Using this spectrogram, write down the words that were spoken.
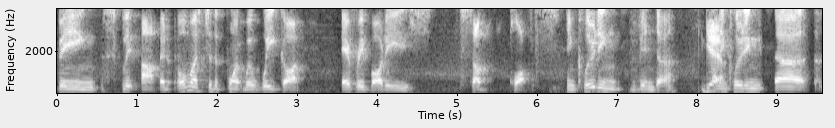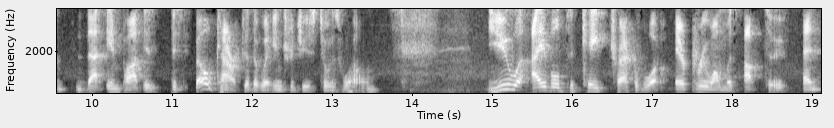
being split up, and almost to the point where we got everybody's subplots, including Vinder, yeah. And including uh, that in part is this Bell character that we're introduced to as well. You were able to keep track of what everyone was up to, and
